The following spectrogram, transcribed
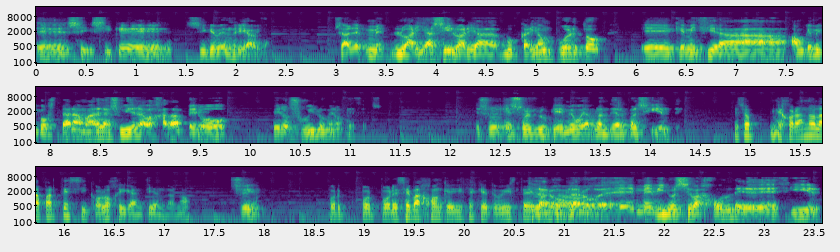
eh, sí, sí, que, sí que vendría bien. O sea, lo haría así, lo haría, buscaría un puerto que me hiciera, aunque me costara más la subida y la bajada, pero, pero subirlo menos veces. Eso, eso es lo que me voy a plantear para el siguiente. Eso mejorando la parte psicológica, entiendo, ¿no? Sí, por, por, ese bajón que dices que tuviste. Claro, claro, eh, me vino ese bajón de, decir...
